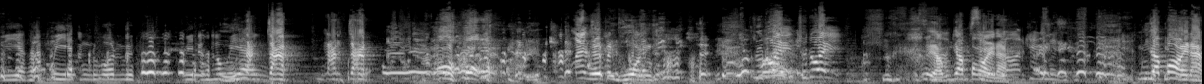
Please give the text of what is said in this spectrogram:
เบียงฮะเบียงทุกคนเบียงฮะหเบียนังกจัดหนักจัด โอ้โหแม่งเลยเป็นพวงช่วยด้วยช่วยด้วย เสือมึงอย่าปล่อยนะรอดแค่หนึ่งมึงอย่าปล่อยนะ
